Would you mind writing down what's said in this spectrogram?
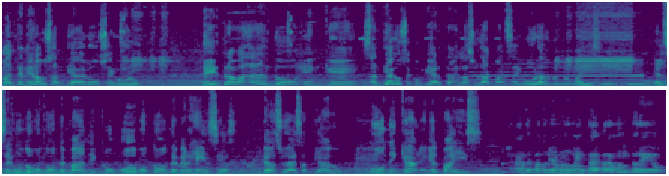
Mantener a un Santiago seguro de ir trabajando en que Santiago se convierta en la ciudad más segura de nuestro país. El segundo botón de pánico o botón de emergencias de la ciudad de Santiago, única en el país. Grande patrulla monumental para monitoreo.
